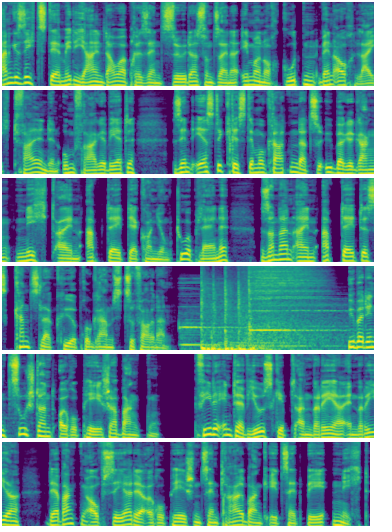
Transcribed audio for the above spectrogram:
Angesichts der medialen Dauerpräsenz Söders und seiner immer noch guten, wenn auch leicht fallenden Umfragewerte sind erste Christdemokraten dazu übergegangen, nicht ein Update der Konjunkturpläne, sondern ein Update des Kanzlerkürprogramms zu fordern. Über den Zustand europäischer Banken. Viele Interviews gibt Andrea Enria, der Bankenaufseher der Europäischen Zentralbank EZB, nicht.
